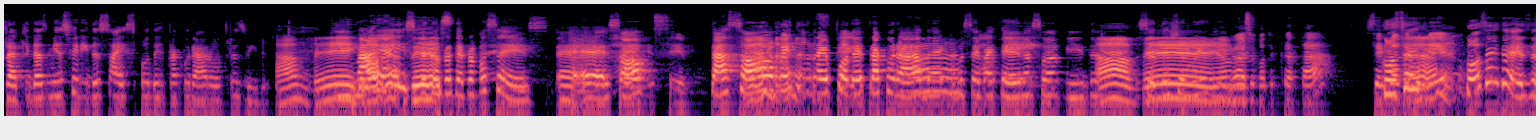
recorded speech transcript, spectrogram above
para que das minhas feridas saísse poder para curar outras vidas. Amém. E Maria, é isso que eu tenho pra dizer para vocês. É, é, é só tá só aumentando aí o poder para curar, né, que você vai ter na sua vida. Amém. Você deixa muito. eu vou ter que cantar? Com, certeza, com certeza.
